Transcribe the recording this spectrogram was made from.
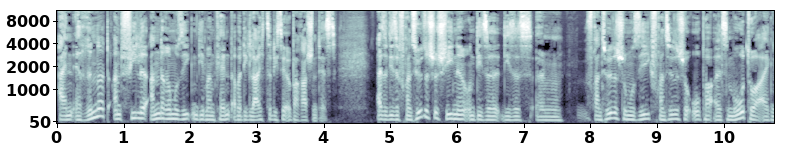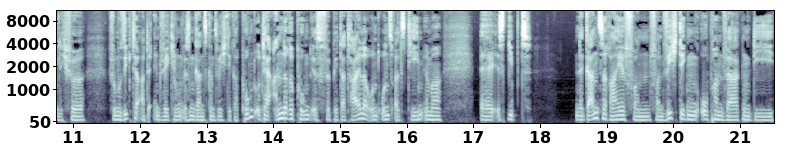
einen erinnert an viele andere Musiken, die man kennt, aber die gleichzeitig sehr überraschend ist. Also diese französische Schiene und diese dieses ähm, französische Musik, französische Oper als Motor eigentlich für für Musiktheaterentwicklung ist ein ganz ganz wichtiger Punkt. Und der andere Punkt ist für Peter Tyler und uns als Team immer, äh, es gibt eine ganze Reihe von von wichtigen Opernwerken, die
